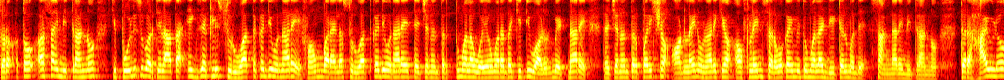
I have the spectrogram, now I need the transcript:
तर तो असा आहे मित्रांनो की पोलीस भरतीला आता एक्झॅक्टली सुरुवात कधी होणार आहे फॉर्म भरायला सुरुवात कधी होणार आहे त्याच्यानंतर तुम्हाला वयोमर्यादा किती वाढून भेटणार आहे त्याच्यानंतर परीक्षा ऑनलाईन होणार होणारे किंवा ऑफलाईन सर्व काही मी तुम्हाला डिटेलमध्ये सांगणार आहे मित्रांनो. तर हा व्हिडिओ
